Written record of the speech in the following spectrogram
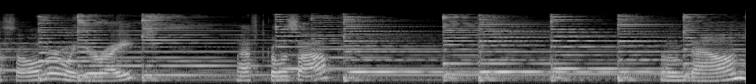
Cross over with your right. Left goes up. Move down.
